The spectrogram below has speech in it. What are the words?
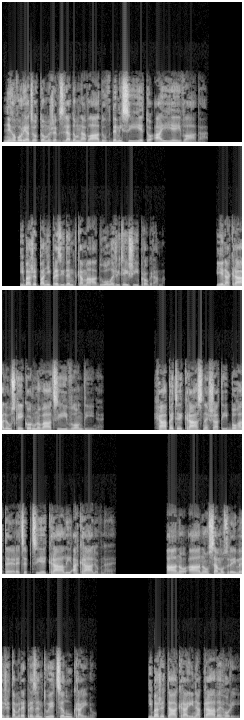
Nehovoriac o tom, že vzhľadom na vládu v demisii je to aj jej vláda. Ibaže pani prezidentka má dôležitejší program je na kráľovskej korunovácii v Londýne. Chápete krásne šaty, bohaté recepcie, králi a kráľovné. Áno, áno, samozrejme, že tam reprezentuje celú krajinu. Ibaže tá krajina práve horí.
